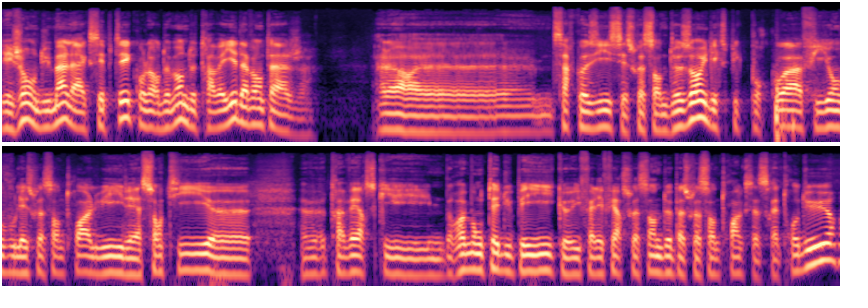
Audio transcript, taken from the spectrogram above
les gens ont du mal à accepter qu'on leur demande de travailler davantage. Alors, euh, Sarkozy, c'est 62 ans. Il explique pourquoi Fillon voulait 63. Lui, il a senti, euh, euh, travers ce qui remontait du pays, qu'il fallait faire 62, pas 63, que ça serait trop dur.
